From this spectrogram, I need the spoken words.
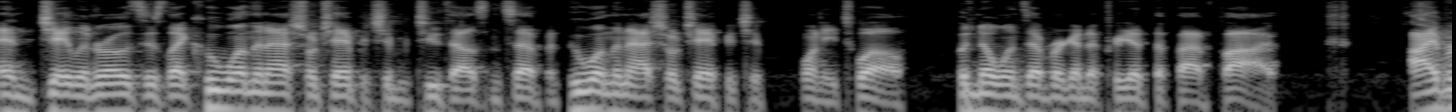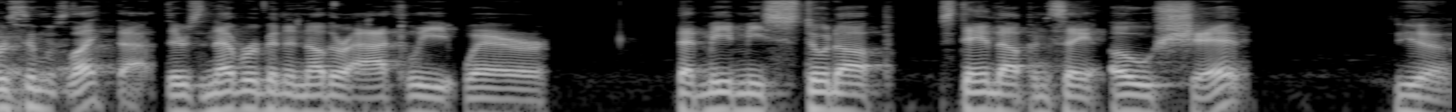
and Jalen Rose is like, who won the national championship in 2007? Who won the national championship in 2012? But no one's ever going to forget the Fab Five. Iverson was like that. There's never been another athlete where that made me stood up, stand up, and say, "Oh shit." Yeah.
